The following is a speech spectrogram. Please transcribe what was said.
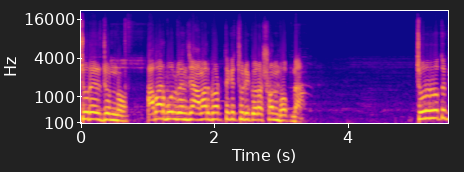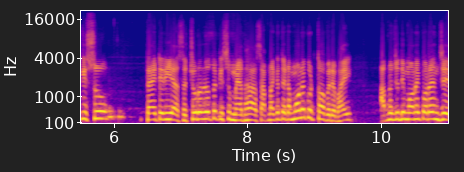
চোরের জন্য। আবার বলবেন যে, আমার ঘর থেকে চুরি করা সম্ভব না। চোরেরও তো কিছু ক্রাইটেরিয়া আছে, চোরেরও তো কিছু মেধা আছে। আপনাকে তো এটা মনে করতে হবে রে ভাই। আপনি যদি মনে করেন যে,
